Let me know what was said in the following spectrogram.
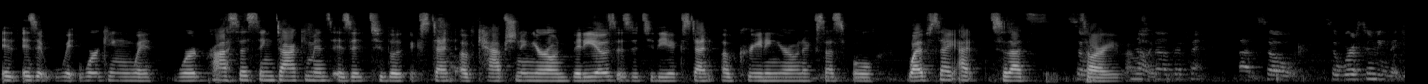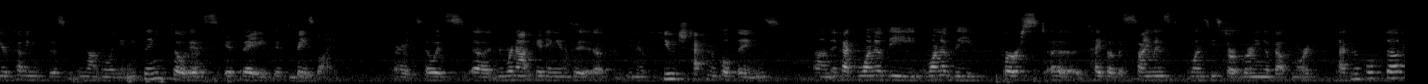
is, is it w- working with word processing documents? Is it to the extent of captioning your own videos? Is it to the extent of creating your own accessible website? I, so that's So- sorry. No, like- no, that's fine. Um, so, so we're assuming that you're coming to this not knowing anything. So it's it's a it's baseline, right? So it's uh, we're not getting into uh, you know huge technical things. Um, in fact, one of the one of the first uh, type of assignments once you start learning about more technical stuff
